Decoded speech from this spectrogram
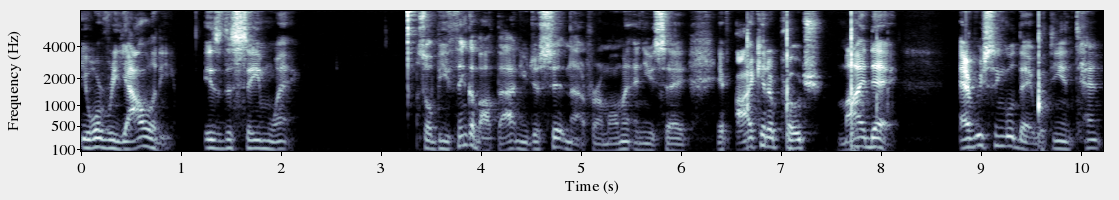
your reality is the same way. So if you think about that and you just sit in that for a moment and you say, if I could approach my day every single day with the intent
